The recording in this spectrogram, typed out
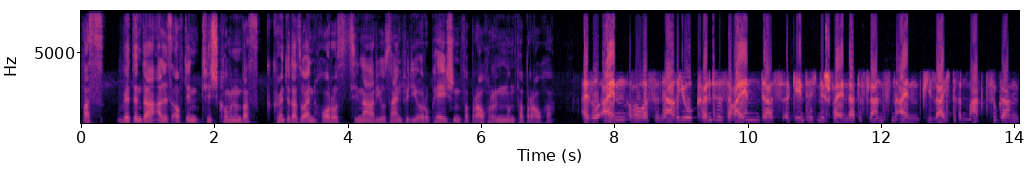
Was wird denn da alles auf den Tisch kommen und was könnte da so ein Horrorszenario sein für die europäischen Verbraucherinnen und Verbraucher? Also ein Horrorszenario könnte sein, dass äh, gentechnisch veränderte Pflanzen einen viel leichteren Marktzugang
